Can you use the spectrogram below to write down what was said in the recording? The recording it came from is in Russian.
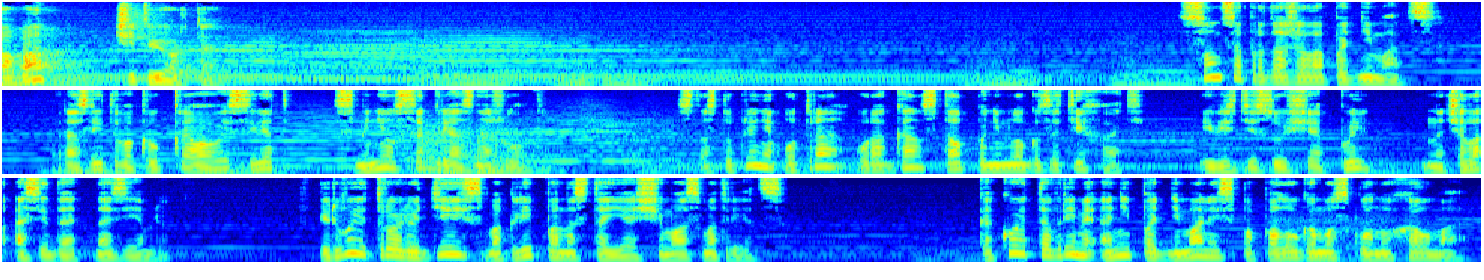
Глава 4 Солнце продолжало подниматься. Разлитый вокруг кровавый свет сменился грязно-желтым. С наступлением утра ураган стал понемногу затихать, и вездесущая пыль начала оседать на землю. Впервые трое людей смогли по-настоящему осмотреться. Какое-то время они поднимались по пологому склону холма.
